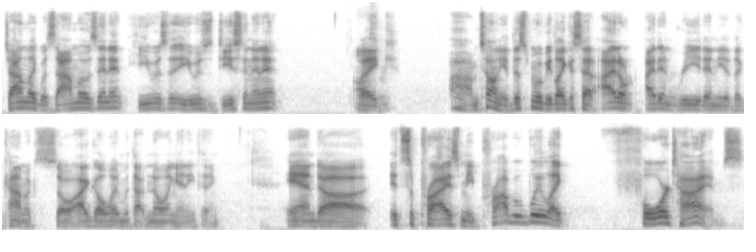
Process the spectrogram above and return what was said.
John Leguizamo's in it. He was he was decent in it. Awesome. Like, ah, I'm telling you, this movie. Like I said, I don't I didn't read any of the comics, so I go in without knowing anything, and uh, it surprised me probably like four times.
